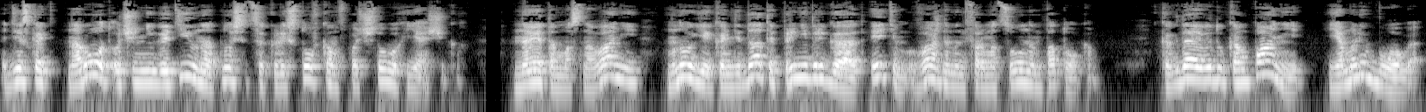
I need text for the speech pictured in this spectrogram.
Дескать, народ очень негативно относится к листовкам в почтовых ящиках. На этом основании многие кандидаты пренебрегают этим важным информационным потоком. Когда я веду кампании, я молю Бога,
